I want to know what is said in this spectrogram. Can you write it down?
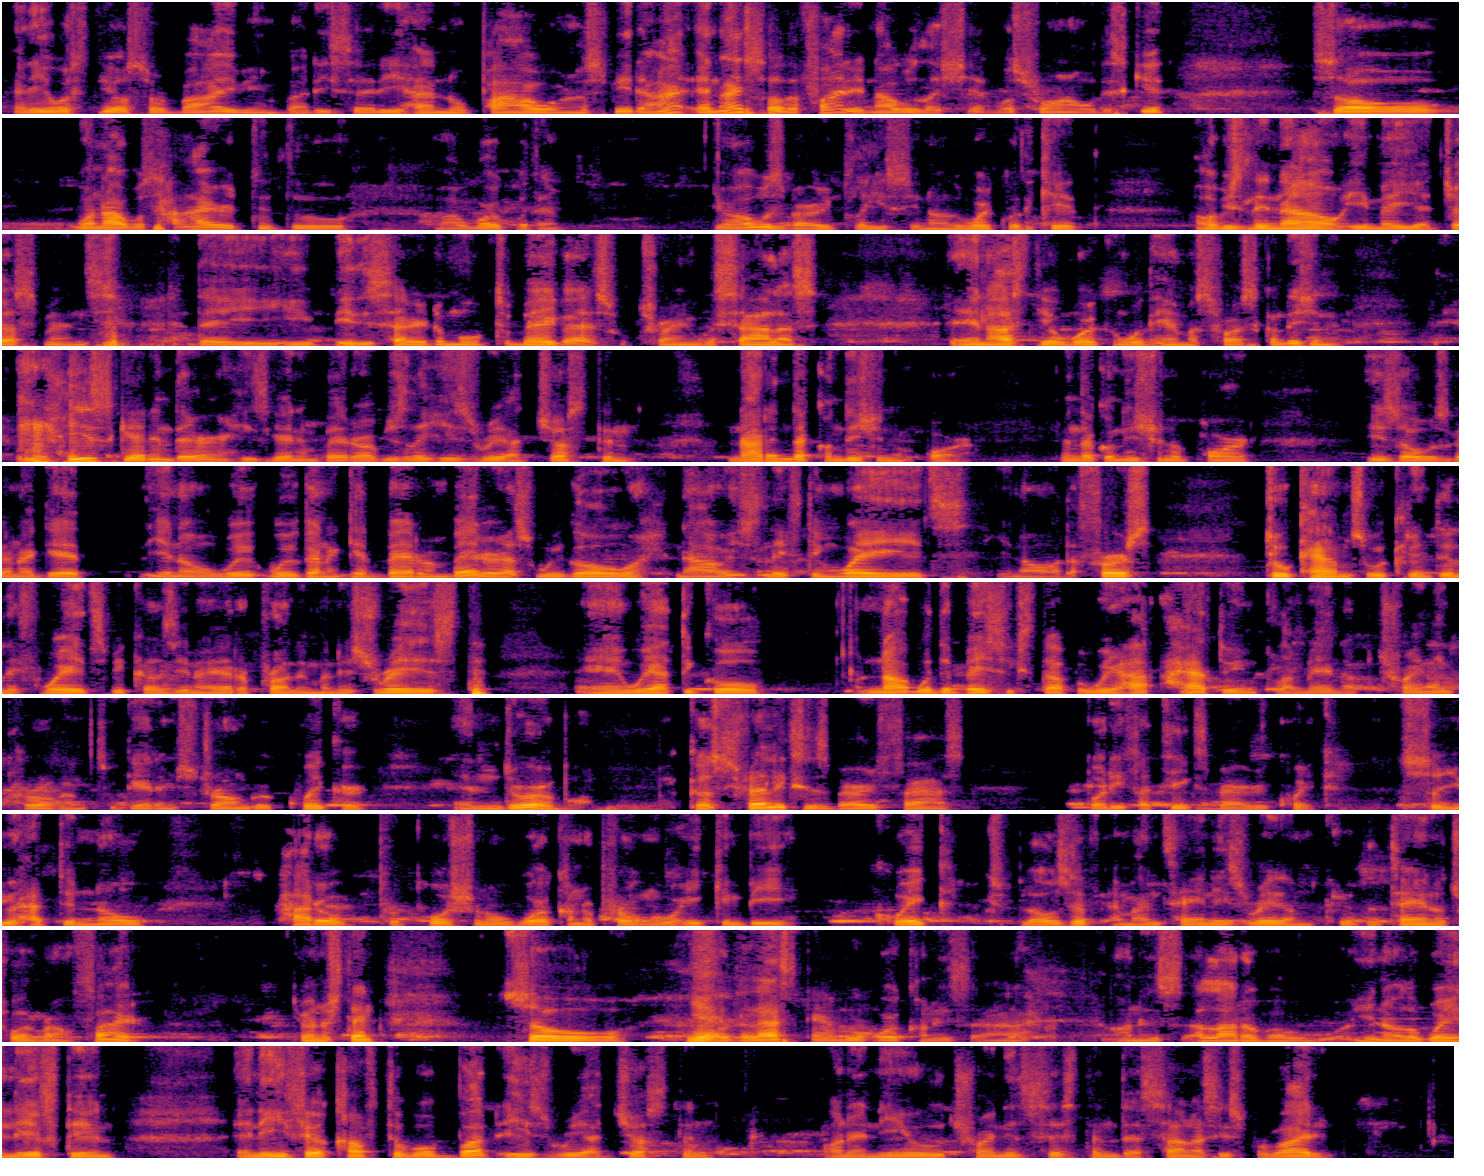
and he was still surviving, but he said he had no power and speed. I, and I saw the fight, and I was like, shit, what's wrong with this kid? So when I was hired to do my work with him, you know, I was very pleased, you know, to work with the kid. Obviously, now he made adjustments. They he, he decided to move to Vegas, train with Salas, and I'm still working with him as far as conditioning. he's getting there. He's getting better. Obviously, he's readjusting, not in the conditioning part. In the conditioning part, he's always gonna get. You know, we, we're gonna get better and better as we go. Now he's lifting weights. You know, the first two camps we couldn't do lift weights because you know he had a problem with his wrist, and we had to go not with the basic stuff, but we ha- had to implement a training program to get him stronger, quicker, and durable. Because Felix is very fast, but he fatigues very quick. So you have to know how to proportional work on a program where he can be quick, explosive, and maintain his rhythm through the 10 or 12 round fight. You understand? So yeah. for the last camp, we work on his uh, on his a lot of uh, you know the weightlifting, and he feel comfortable, but he's readjusting on a new training system that Salas is providing,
